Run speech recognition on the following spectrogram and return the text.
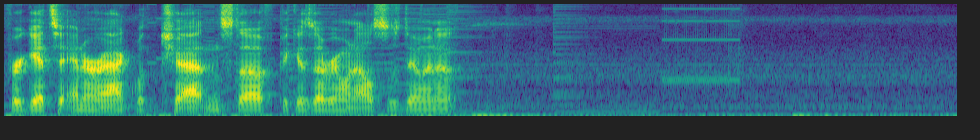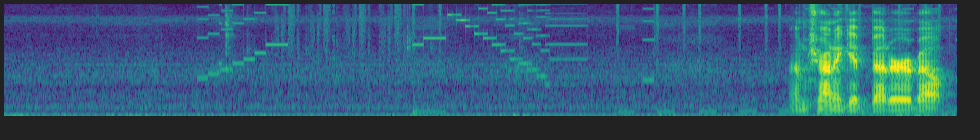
forget to interact with chat and stuff because everyone else is doing it. I'm trying to get better about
